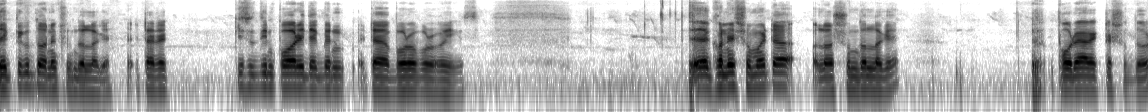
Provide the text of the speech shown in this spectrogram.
দেখতে কিন্তু অনেক সুন্দর লাগে। এটার কিছুদিন পরই দেখবেন এটা বড় বড় হয়ে গেছে। এখনের সময়টা সুন্দর লাগে। পরে আর একটা সুন্দর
